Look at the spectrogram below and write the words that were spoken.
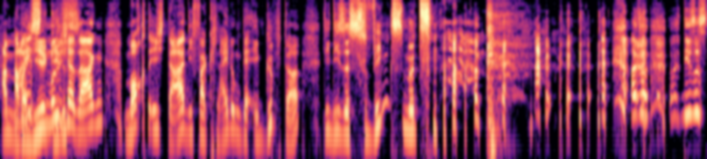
Am Aber meisten, hier muss ich ja sagen, mochte ich da die Verkleidung der Ägypter, die diese Sphinx-Mützen haben. also dieses,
